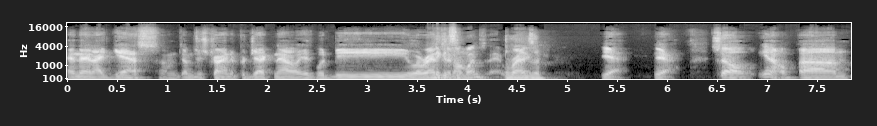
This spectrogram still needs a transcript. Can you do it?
and then I guess I'm, I'm just trying to project now. It would be Lorenzen on Wednesday. Lorenzen. Yeah, yeah. So you know, um,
